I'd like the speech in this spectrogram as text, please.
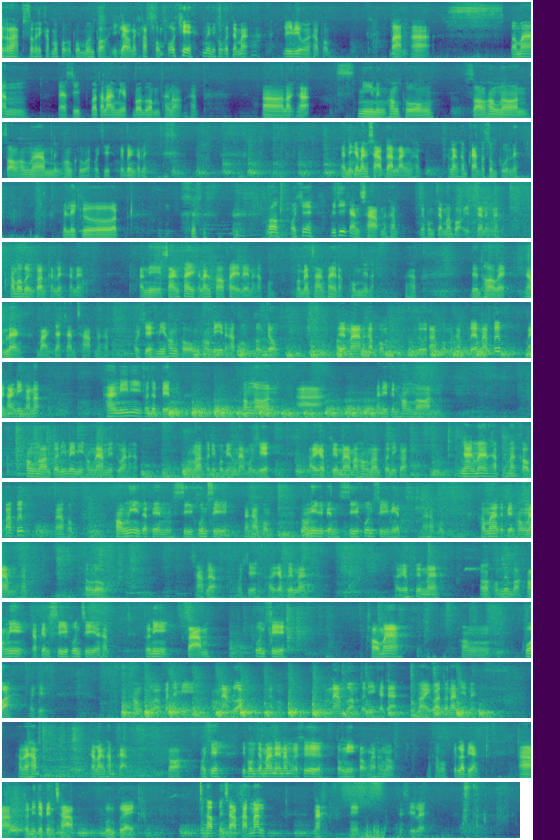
กราบสวัสดีครับมาพบกับผมมนปออีกแล้วนะครับ ผมโอเคเมื่อนี้ผมก็จะมารีวิวนะครับผมบ้านอ่าประมาณ 80 กว่าตารางเมตรบอรวมทั้งนอกนะครับอ่าแล้วก็มีหนึ่งห้องโถงสองห้องนอนสองห้องน้ำหนึ่งห้องครัวโอเคไปเบิ่งกันเลย อันนี้กำลังฉาบด้านหลังนะครับกำลังทำการผสมปูนเลยเป็นเลกูด โอ้โอเค วิธีการฉาบนะครับ เดี๋ยวผมจะมาบอกอีกแค่หนึ่งนะเข้ามาเบิ่งก่อนกันเลยกันแล้วอันนี้สร้างไฟกำลังต่อไฟเลยนะครับ ผมโมเมนสร้างไฟหรอกผมนี่แหละนะครับ เดินท่อแวะงามแรงบางจากการฉาบนะครับผมโอเค มีห้องโถงห้องนี้นะครับ ผมโล่งโจงเดินมานะครับ ผมดูตามผมนะครับ เดินมาปุ๊บไปทางนี้ก่อนเนาะทางนี้นี่ก็จะเป็นห้องนอน อ่า อันนี้เป็นห้องนอน ห้องนอนตัวนี้ไม่มีห้องน้ำในตัวนะครับ ห้องนอนตัวนี้ผมมีห้องน้ำโอเคเอาไปกลับคืนมามาห้องนอนตัวนี้ก่อนย่างมากครับ มาเขาป้าปุ๊บนะครับผมห้องนี้จะเป็น4คูณ4นะครับผมห้องนี้จะเป็น4คูณ4เมตรนะครับผมเขามาจะเป็นห้องน้ำนะครับตรงลงฉาบแล้วโอเคถอยกลับคืนมาถอยกลับคืนมาอ๋อผมลืมบอกห้องนี้ก็เป็น4คูณ4นะครับ ตัวนี้3คูณ4 เขามาห้องครัวโอเคห้องครัวก็จะมีห้องน้ำร่วมครับผมห้องน้ำร่วมตัวนี้ก็จะหน่อยกว่าตัวนั้นนิดนึงทำอะไรครับกำลังทำการก็โอเค ที่ผมจะมาแนะนำก็คือตรงนี้ออกมาข้างนอกนะครับผมเป็นระเบียงอ่าตัวนี้จะเป็นฉาบปูนเปื่อยนะครับเป็นฉาบคัดมั่นนะนี่สีเลย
